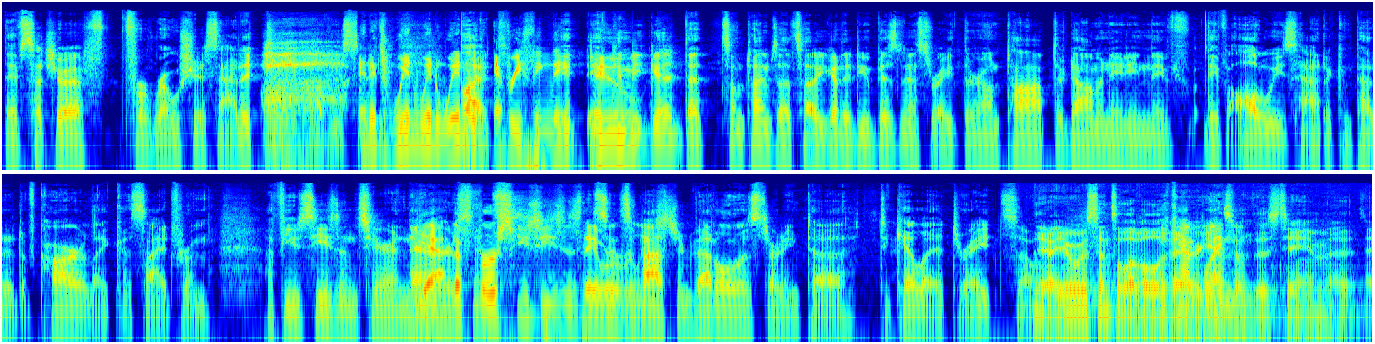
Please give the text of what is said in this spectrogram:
they have such a ferocious attitude, obviously. and it's win-win-win with everything they it, do. it can be good. That sometimes that's how you got to do business, right? They're on top, they're dominating. They've they've always had a competitive car, like aside from a few seasons here and there. yeah, the since- first few seasons they were since released. Sebastian Vettel was starting to to kill it, right? So Yeah, you always sense a level of arrogance with this team. Uh,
